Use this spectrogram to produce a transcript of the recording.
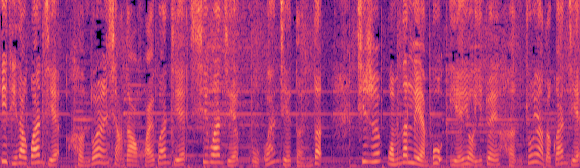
一提到关节，很多人想到踝关节、膝关节、骨关节等等。其实我们的脸部也有一对很重要的关节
